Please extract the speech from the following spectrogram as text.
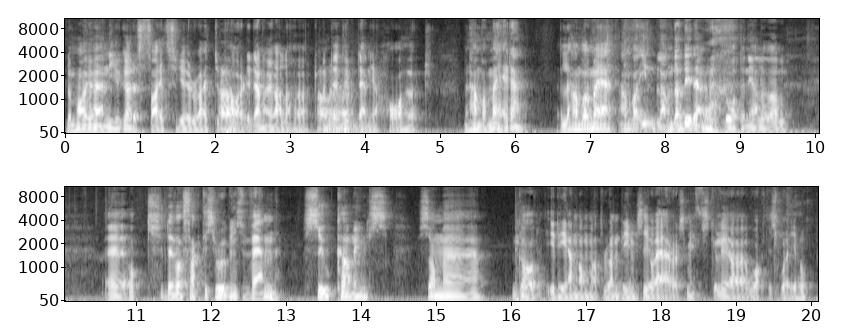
De har ju en You gotta fight for your right to Ja. party. Den har ju alla hört. Ja, men det är typ den jag har hört. Men han var med i den. Eller han var med. Han var inblandad i den låten i alla fall. Eh, och det var faktiskt Rubins vän Sue Cummings. Som eh, gav idén om att Run DMC och Aerosmith skulle göra Walk This Way ihop.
